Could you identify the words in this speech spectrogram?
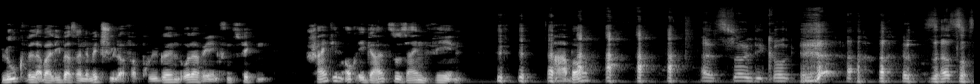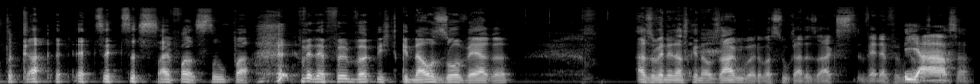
Luke will aber lieber seine Mitschüler verprügeln oder wenigstens ficken. Scheint ihm auch egal zu sein, wen. Aber Entschuldigung. Das, was du gerade erzählst, ist einfach super. Wenn der Film wirklich genau so wäre. Also wenn er das genau sagen würde, was du gerade sagst, wäre der Film ja, besser.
